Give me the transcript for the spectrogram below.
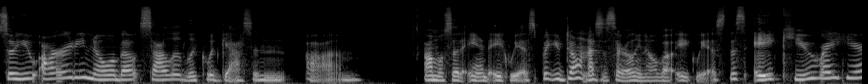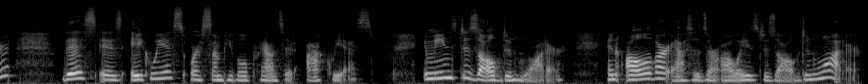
So you already know about solid, liquid, gas, and um, almost said and aqueous, but you don't necessarily know about aqueous. This AQ right here, this is aqueous, or some people pronounce it aqueous. It means dissolved in water, and all of our acids are always dissolved in water.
